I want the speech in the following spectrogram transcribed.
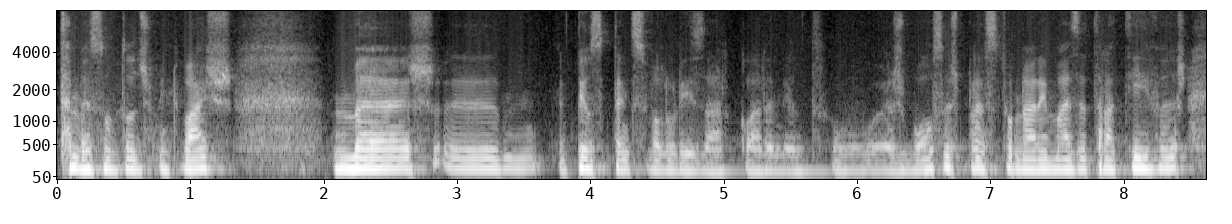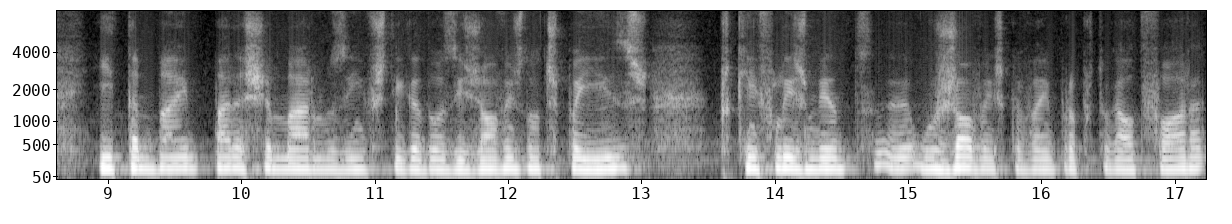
também são todos muito baixos, mas uh, penso que tem que se valorizar claramente o, as bolsas para se tornarem mais atrativas e também para chamarmos investigadores e jovens de outros países, porque infelizmente uh, os jovens que vêm para Portugal de fora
